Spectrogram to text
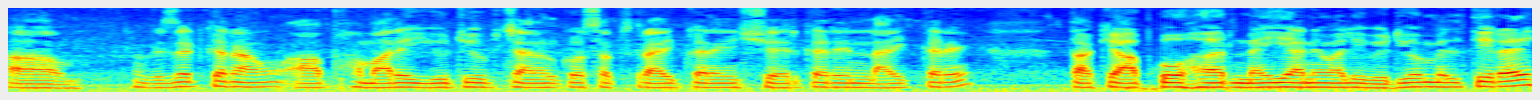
विज़िट कराऊँ। आप हमारे यूट्यूब चैनल को सब्सक्राइब करें शेयर करें लाइक करें, ताकि आपको हर नई आने वाली वीडियो मिलती रहे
